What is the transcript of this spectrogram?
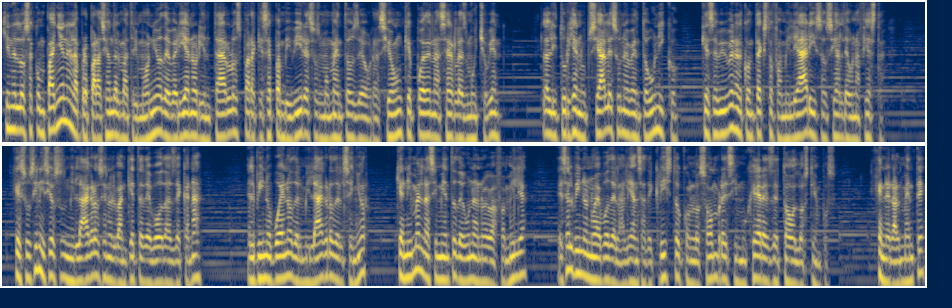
Quienes los acompañan en la preparación del matrimonio deberían orientarlos para que sepan vivir esos momentos de oración que pueden hacerles mucho bien. La liturgia nupcial es un evento único que se vive en el contexto familiar y social de una fiesta. Jesús inició sus milagros en el banquete de bodas de Caná, el vino bueno del milagro del Señor, que anima el nacimiento de una nueva familia es el vino nuevo de la alianza de Cristo con los hombres y mujeres de todos los tiempos. Generalmente,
